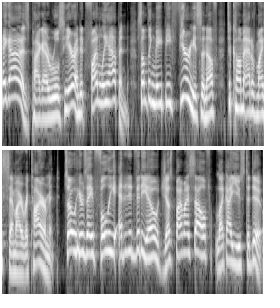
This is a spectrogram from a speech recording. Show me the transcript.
Hey guys, Pie Rules here, and it finally happened. Something made me furious enough to come out of my semi retirement. So here's a fully edited video just by myself, like I used to do.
